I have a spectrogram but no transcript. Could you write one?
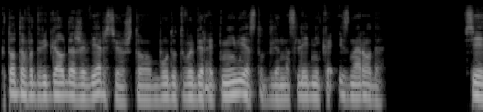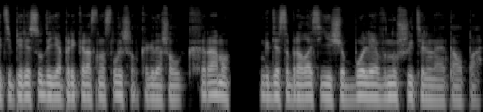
Кто-то выдвигал даже версию, что будут выбирать невесту для наследника из народа. Все эти пересуды я прекрасно слышал, когда шел к храму, где собралась еще более внушительная толпа.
